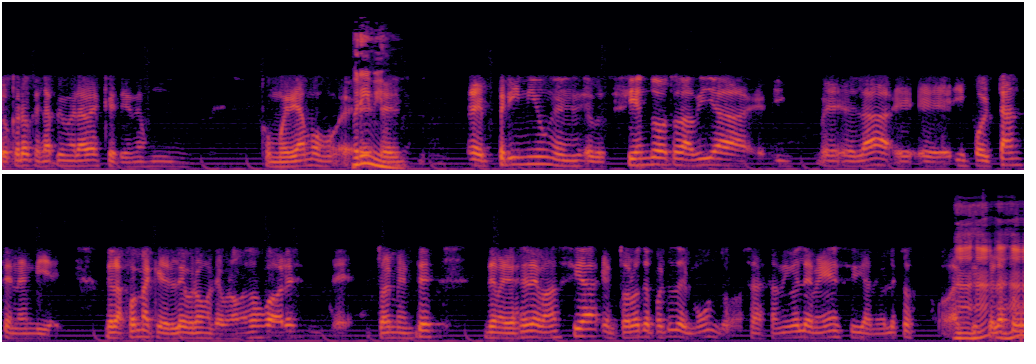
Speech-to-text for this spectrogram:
yo creo que es la primera vez que tienes un, como diríamos, eh, Premium. el, el premium en- siendo todavía eh, eh. Eh, eh, importante en la NBA, de la forma que LeBron, LeBron es uno de los jugadores actualmente de mayor relevancia en todos los deportes del mundo, o sea, está a nivel de Messi, a nivel de estos, Ajá, ajá.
